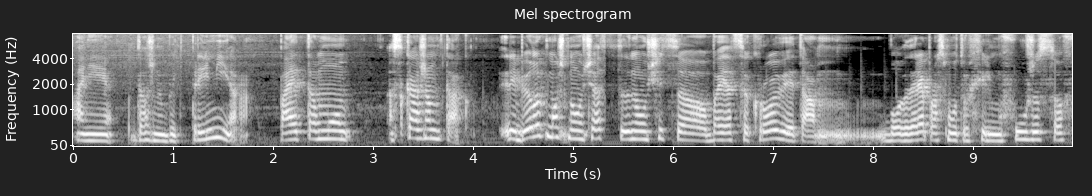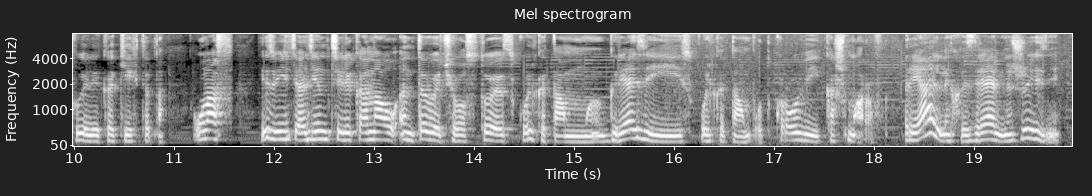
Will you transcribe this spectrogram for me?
Они должны быть примером. Поэтому, скажем так, ребенок может научаться, научиться бояться крови там, благодаря просмотру фильмов ужасов или каких-то там. У нас, извините, один телеканал НТВ чего стоит, сколько там грязи и сколько там вот крови и кошмаров. Реальных, из реальной жизни –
